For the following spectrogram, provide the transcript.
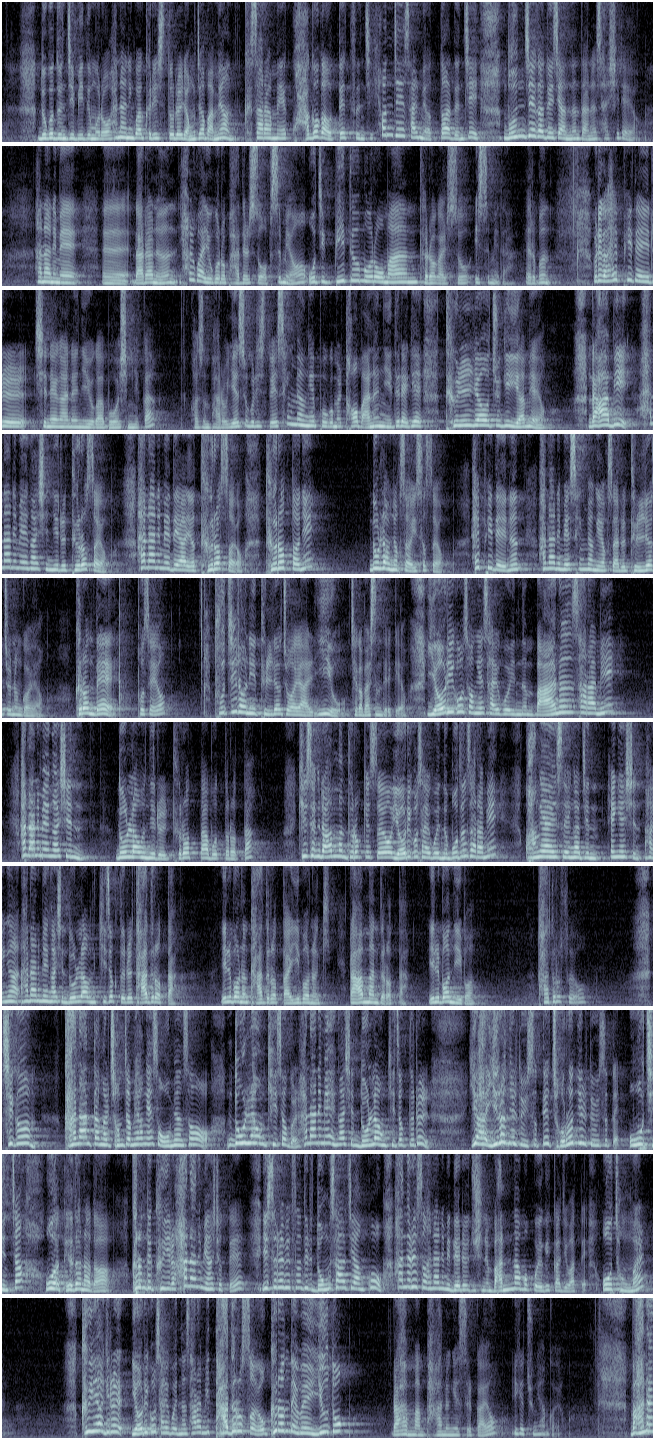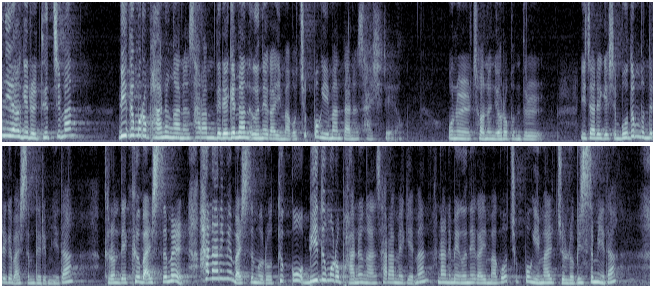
누구든지 믿음으로 하나님과 그리스도를 영접하면 그 사람의 과거가 어땠든지 현재의 삶이 어떠하든지 문제가 되지 않는다는 사실이에요. 하나님의 에, 나라는 혈과 육으로 받을 수 없으며 오직 믿음으로만 들어갈 수 있습니다. 여러분, 우리가 해피데이를 진행하는 이유가 무엇입니까? 그것은 바로 예수 그리스도의 생명의 복음을 더 많은 이들에게 들려주기 위함이에요. 라합이 하나님의 행하신 일을 들었어요. 하나님에 대하여 들었어요. 들었더니 놀라운 역사가 있었어요. 해피데이는 하나님의 생명의 역사를 들려주는 거예요. 그런데 보세요. 부지런히 들려줘야 할 이유 제가 말씀드릴게요. 여리고성에 살고 있는 많은 사람이 하나님 행하신 놀라운 일을 들었다 못 들었다? 기생이라 한만 들었겠어요? 여리고 살고 있는 모든 사람이 광야에서 행하신 행하신 하나님 행하신 놀라운 기적들을 다 들었다. 1번은 다 들었다. 2번은 라함만 들었다. 1번, 2번. 다 들었어요. 지금 가나안 땅을 점점 향해서 오면서 놀라운 기적을 하나님이 행하신 놀라운 기적들을 야 이런 일도 있었대 저런 일도 있었대 오 진짜 와 대단하다 그런데 그 일을 하나님이 하셨대. 이스라엘 백성들이 농사하지 않고 하늘에서 하나님이 내려주시는 만나 먹고 여기까지 왔대. 오, 정말? 그 이야기를 여리고 살고 있는 사람이 다 들었어요. 그런데 왜 유독 라함만 반응했을까요? 이게 중요한 거예요. 많은 이야기를 듣지만 믿음으로 반응하는 사람들에게만 은혜가 임하고 축복이 임한다는 사실이에요. 오늘 저는 여러분들 이 자리에 계신 모든 분들에게 말씀드립니다. 그런데 그 말씀을 하나님의 말씀으로 듣고 믿음으로 반응한 사람에게만 하나님의 은혜가 임하고 축복이 임할 줄로 믿습니다.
